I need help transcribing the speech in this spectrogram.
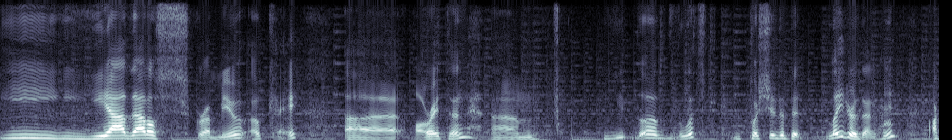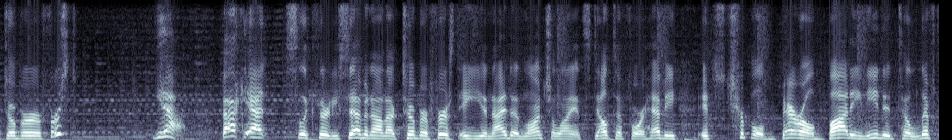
Yeah, that'll scrub you. Okay. Uh, all right then. Um, you, uh, let's push it a bit later then. Hmm? October 1st? Yeah. Back at Slick 37 on October 1st, a United Launch Alliance Delta IV Heavy, its triple barrel body needed to lift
